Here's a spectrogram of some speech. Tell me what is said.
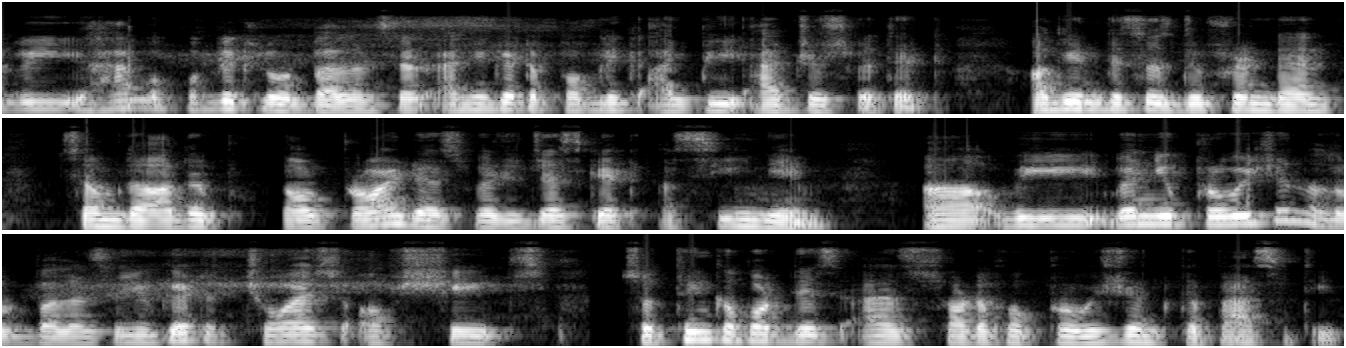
we have a public load balancer and you get a public IP address with it. Again, this is different than some of the other cloud providers where you just get a CNAME uh, we when you provision a load balancer you get a choice of shapes. So think about this as sort of a provision capacity.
